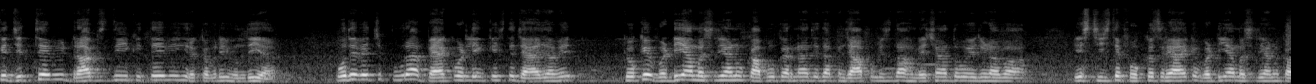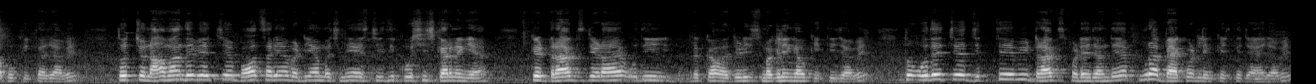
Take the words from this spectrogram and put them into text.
ਕਿ ਜਿੱਥੇ ਵੀ ਡਰੱਗਸ ਦੀ ਕਿਤੇ ਵੀ ਰਿਕਵਰੀ ਹੁੰਦੀ ਆ, ਉਹਦੇ ਵਿੱਚ ਪੂਰਾ ਬੈਕਵਰਡ ਲਿੰਕੇਜ ਤੇ ਜਾਇਆ ਜਾਵੇ। ਕਿਉਂਕਿ ਵੱਡੀਆਂ ਮਛਲੀਆਂ ਨੂੰ ਕਾਬੂ ਕਰਨਾ ਜਿਹਦਾ ਪੰਜਾਬ ਪੁਲਿਸ ਦਾ ਹਮੇਸ਼ਾ ਤੋਂ ਇਹ ਜਿਹੜਾ ਵਾ, ਇਸ ਚੀਜ਼ ਤੇ ਫੋਕਸ ਰਿਹਾ ਹੈ ਕਿ ਵੱਡੀਆਂ ਮਛਲੀਆਂ ਨੂੰ ਕਾਬੂ ਕੀਤਾ ਜਾਵੇ। ਤੋਂ ਚੁਣਾਵਾਂ ਦੇ ਵਿੱਚ ਬਹੁਤ ਸਾਰੀਆਂ ਵੱਡੀਆਂ ਮਛਲੀਆਂ ਇਸ ਚੀਜ਼ ਦੀ ਕੋਸ਼ਿਸ਼ ਕਰਨਗੀਆਂ ਕਿ ਡਰੱਗਸ ਜਿਹੜਾ ਹੈ ਉਹਦੀ ਜਿਹੜੀ ਸਮਗਲਿੰਗ ਆ ਉਹ ਕੀਤੀ ਜਾਵੇ। ਤੋਂ ਉਹਦੇ 'ਚ ਜਿੱਥੇ ਵੀ ਡਰੱਗਸ ਫੜੇ ਜਾਂਦੇ ਆ, ਪੂਰਾ ਬੈਕਵਰਡ ਲਿੰਕੇਜ ਤੇ ਜਾਇਆ ਜਾਵੇ।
